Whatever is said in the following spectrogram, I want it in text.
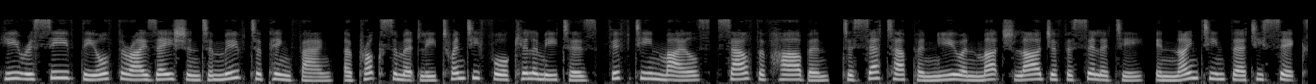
He received the authorization to move to Pingfang, approximately 24 kilometers (15 miles) south of Harbin, to set up a new and much larger facility. In 1936,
